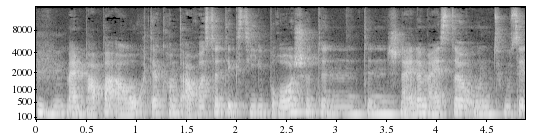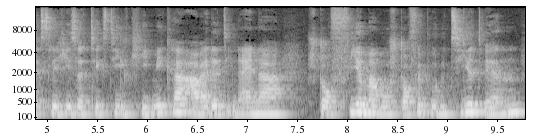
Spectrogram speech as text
Mhm. Mein Papa auch, der kommt auch aus der Textilbranche, hat den, den Schneidermeister und zusätzlich ist er Textilchemiker, arbeitet in einer Stofffirma, wo Stoffe produziert werden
